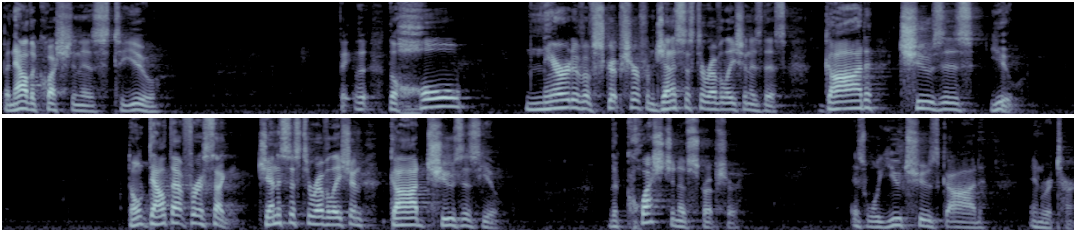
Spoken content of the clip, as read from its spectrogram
But now the question is to you the, the, whole narrative of Scripture from Genesis to Revelation is this God chooses you. Don't doubt that for a second. Genesis to Revelation, God chooses you. The question of Scripture is will you choose God in return?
